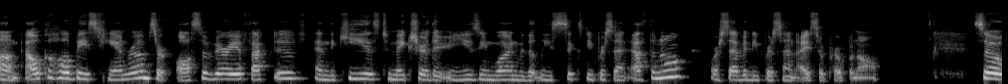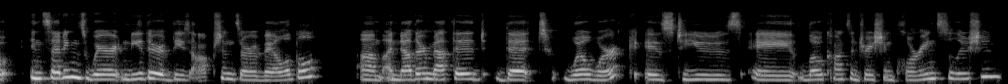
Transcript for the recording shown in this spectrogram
Um, Alcohol-based hand rubs are also very effective, and the key is to make sure that you're using one with at least 60% ethanol or 70% isopropanol. So in settings where neither of these options are available, um, another method that will work is to use a low concentration chlorine solution.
